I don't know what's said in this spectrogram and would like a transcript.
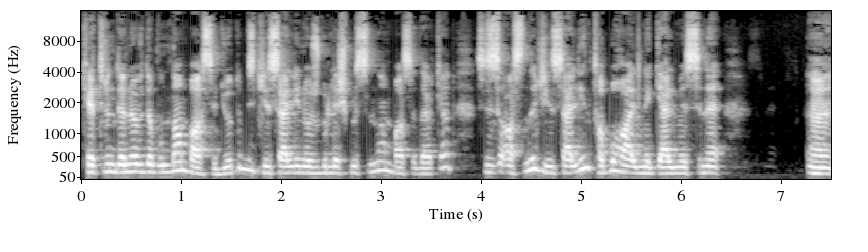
Catherine Deneuve de bundan bahsediyordu. Biz cinselliğin özgürleşmesinden bahsederken siz aslında cinselliğin tabu haline gelmesine e,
